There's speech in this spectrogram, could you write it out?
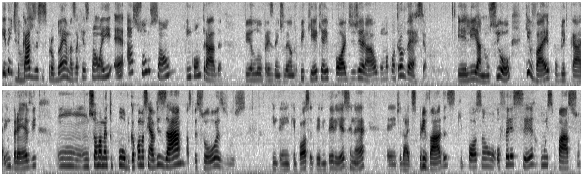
Identificados Nossa. esses problemas, a questão aí é a solução encontrada pelo presidente Leandro Piquet, que aí pode gerar alguma controvérsia. Ele anunciou que vai publicar em breve um, um chamamento público, como assim, avisar as pessoas, os quem tem, quem possa ter interesse, né, é, entidades privadas que possam oferecer um espaço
